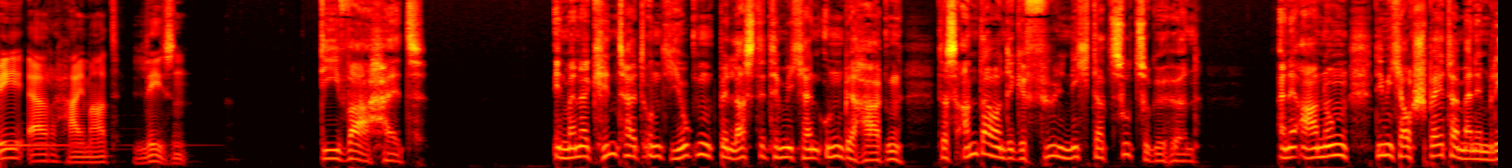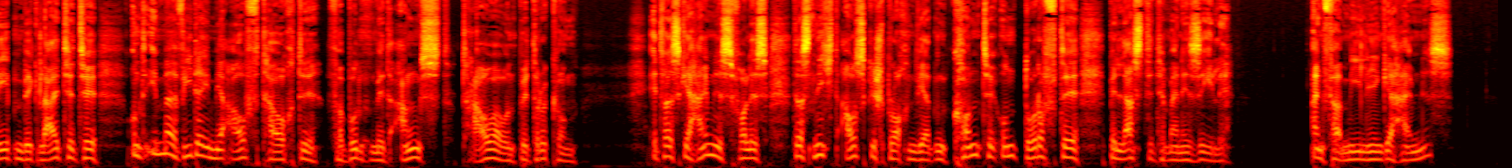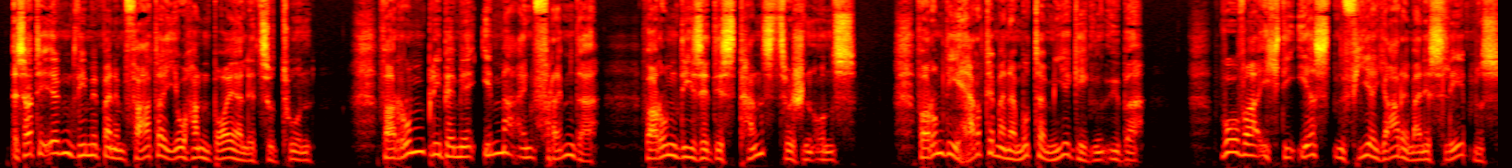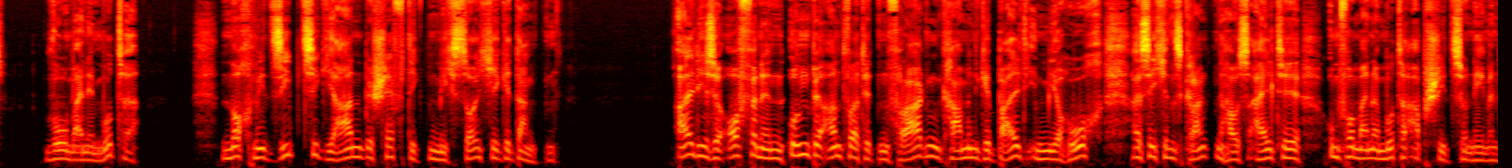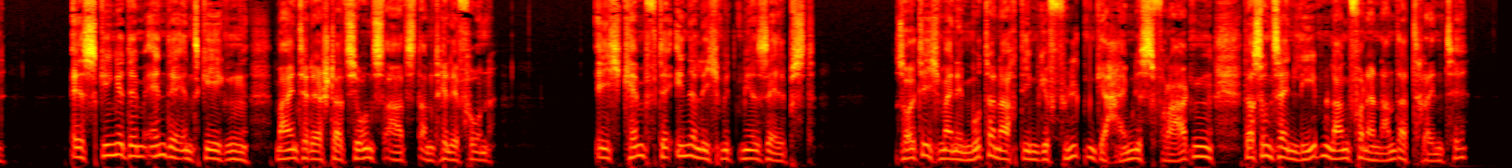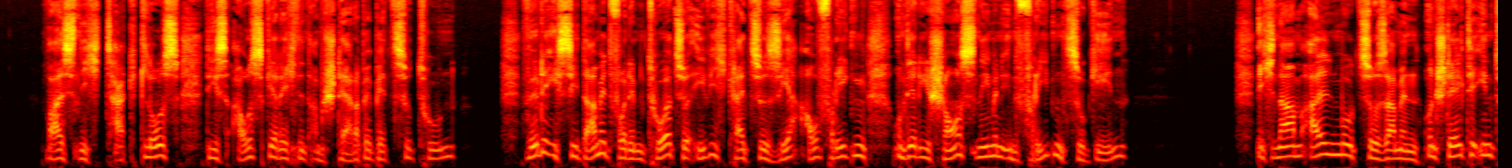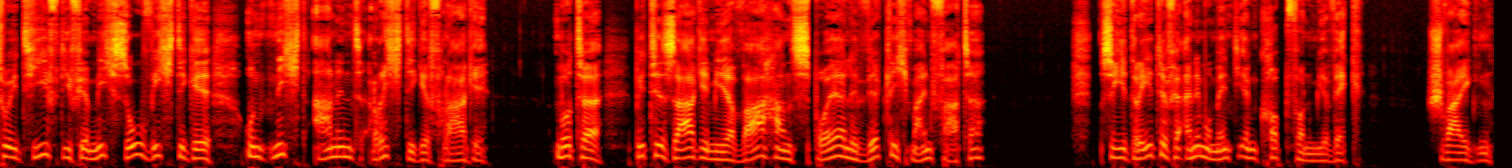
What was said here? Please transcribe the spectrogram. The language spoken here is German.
BR Heimat lesen. Die Wahrheit. In meiner Kindheit und Jugend belastete mich ein Unbehagen, das andauernde Gefühl, nicht dazuzugehören. Eine Ahnung, die mich auch später in meinem Leben begleitete und immer wieder in mir auftauchte, verbunden mit Angst, Trauer und Bedrückung. Etwas Geheimnisvolles, das nicht ausgesprochen werden konnte und durfte, belastete meine Seele. Ein Familiengeheimnis? Es hatte irgendwie mit meinem Vater Johann Bäuerle zu tun. Warum blieb er mir immer ein Fremder? Warum diese Distanz zwischen uns? Warum die Härte meiner Mutter mir gegenüber? Wo war ich die ersten vier Jahre meines Lebens? Wo meine Mutter? Noch mit siebzig Jahren beschäftigten mich solche Gedanken. All diese offenen, unbeantworteten Fragen kamen geballt in mir hoch, als ich ins Krankenhaus eilte, um von meiner Mutter Abschied zu nehmen. Es ginge dem Ende entgegen, meinte der Stationsarzt am Telefon. Ich kämpfte innerlich mit mir selbst. Sollte ich meine Mutter nach dem gefühlten Geheimnis fragen, das uns ein Leben lang voneinander trennte? War es nicht taktlos, dies ausgerechnet am Sterbebett zu tun? Würde ich sie damit vor dem Tor zur Ewigkeit zu sehr aufregen und ihr die Chance nehmen, in Frieden zu gehen? Ich nahm allen Mut zusammen und stellte intuitiv die für mich so wichtige und nicht ahnend richtige Frage. Mutter, bitte sage mir, war Hans Bäuerle wirklich mein Vater? Sie drehte für einen Moment ihren Kopf von mir weg. Schweigen.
